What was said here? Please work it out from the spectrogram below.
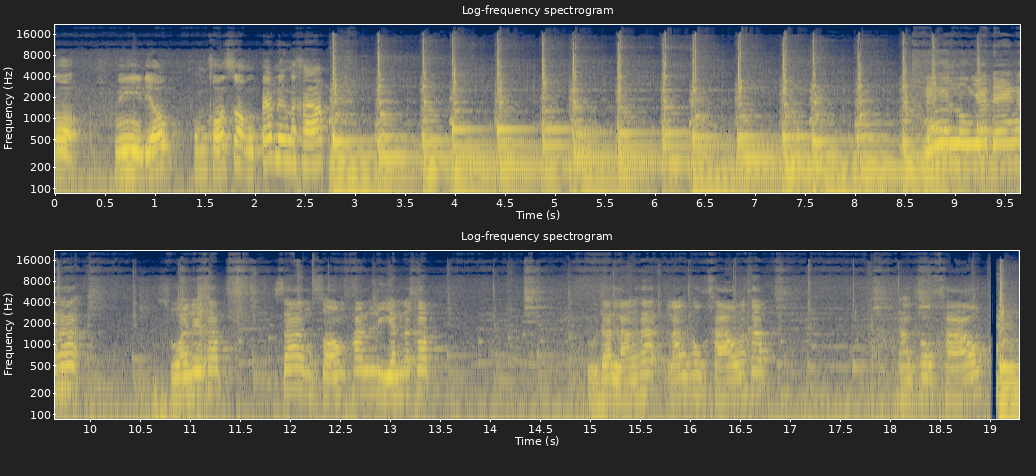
ก็นี่เดี๋ยวผมขอส่องแป๊บนึงนะครับเงินลงยาแดงนะฮะสวยเลยครับ สร้าง 2,000 เหรียญนะครับ ดูด้านหลังฮะหลังขาวๆนะครับหลังขาวๆ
